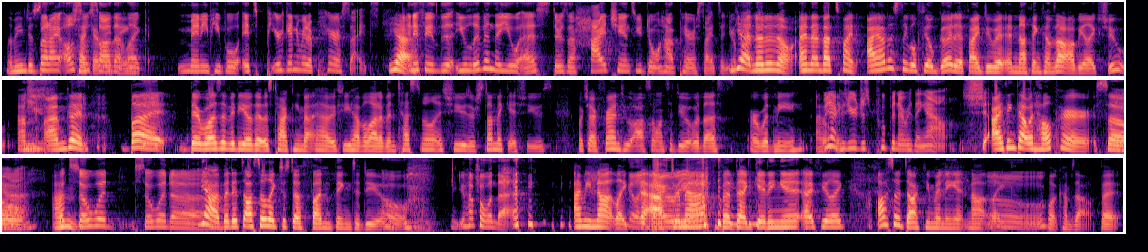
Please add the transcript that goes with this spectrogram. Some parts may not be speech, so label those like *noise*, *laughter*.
Let me just. But I also saw that like many people, it's you're getting rid of parasites. Yeah. And if you, you live in the U.S., there's a high chance you don't have parasites in your yeah, body. no, no, no, and that's fine. I honestly will feel good if I do it and nothing comes out. I'll be like, shoot, I'm I'm good. *laughs* But there was a video that was talking about how if you have a lot of intestinal issues or stomach issues, which our friend who also wants to do it with us or with me, I don't yeah, because you're just pooping everything out. Sh- I think that would help her. So yeah. I'm- But so would so would uh yeah, but it's also like just a fun thing to do. Oh, *laughs* you have fun with that. I mean, not *laughs* like Get, the diarrhea. aftermath, but that *laughs* getting it. I feel like also documenting it, not like Oh. what comes out. But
